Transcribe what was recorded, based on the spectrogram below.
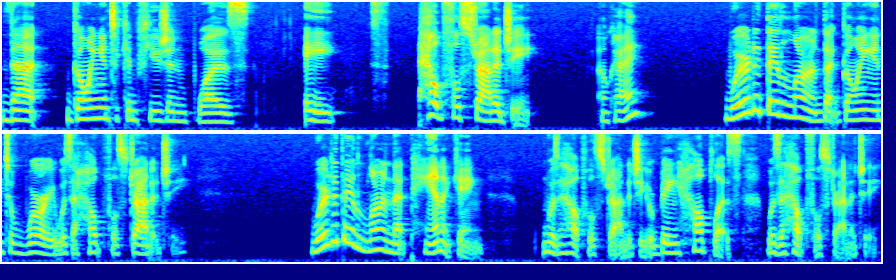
that going into confusion was a helpful strategy. Okay? Where did they learn that going into worry was a helpful strategy? Where did they learn that panicking was a helpful strategy or being helpless was a helpful strategy?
